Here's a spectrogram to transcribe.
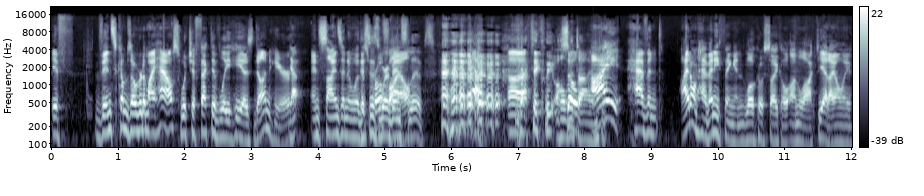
if Vince comes over to my house, which effectively he has done here, Yep. and signs in with This his is where. Vince lives. practically all so the time. So I haven't. I don't have anything in LocoCycle unlocked yet. I only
